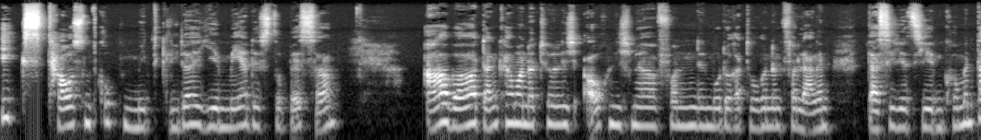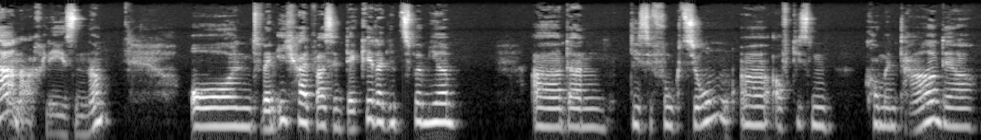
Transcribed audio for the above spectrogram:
x tausend Gruppenmitglieder, je mehr, desto besser. Aber dann kann man natürlich auch nicht mehr von den Moderatorinnen verlangen, dass sie jetzt jeden Kommentar nachlesen. Ne? Und wenn ich halt was entdecke, da gibt es bei mir äh, dann diese Funktion äh, auf diesem Kommentar, der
